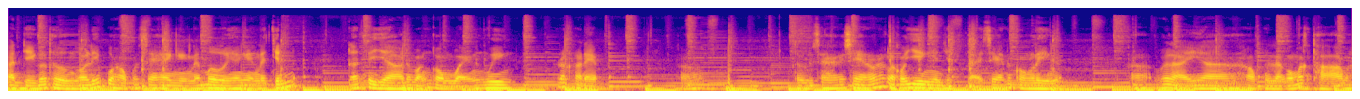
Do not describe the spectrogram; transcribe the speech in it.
Anh chị có thường coi clip của học ở xe 2010 2009 đến bây giờ nó vẫn còn quạng nguyên, rất là đẹp. Đó. từ xa cái xe nó rất là có duyên nha anh chị, tại xe nó còn liền á đó, với lại à, học thì là con mắt thợ mà.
